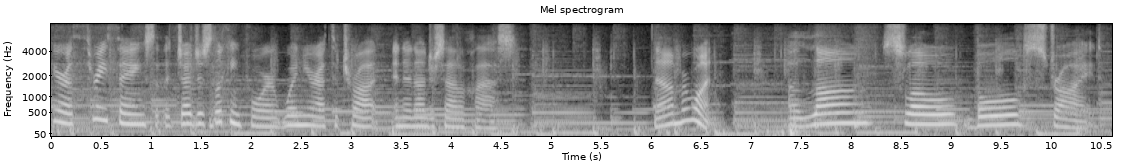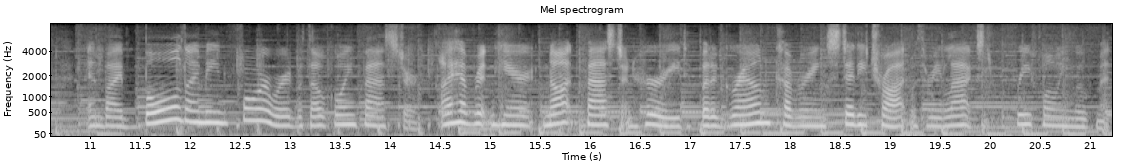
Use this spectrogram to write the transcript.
Here are three things that the judge is looking for when you're at the trot in an undersaddle class. Number one, a long, slow, bold stride. And by bold, I mean forward without going faster. I have written here not fast and hurried, but a ground covering steady trot with relaxed, free flowing movement.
